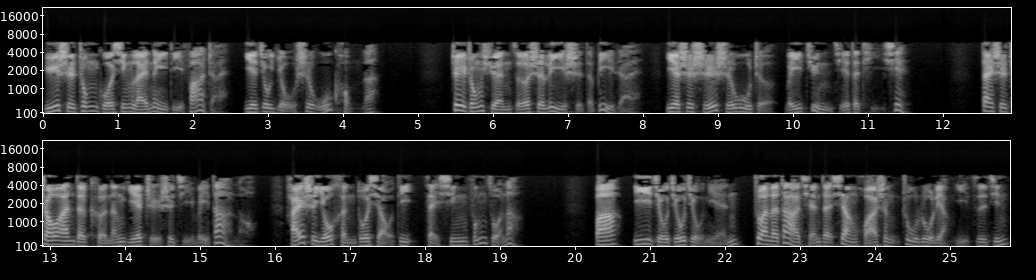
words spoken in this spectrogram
于是中国兴来内地发展也就有恃无恐了。这种选择是历史的必然，也是识时务者为俊杰的体现。但是招安的可能也只是几位大佬，还是有很多小弟在兴风作浪。八一九九九年赚了大钱的向华胜注入两亿资金，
